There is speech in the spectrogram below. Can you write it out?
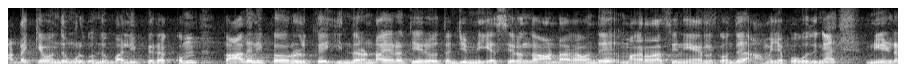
அடைக்க வந்து உங்களுக்கு வந்து வழி பிறக்கும். காதலிப்பவர்களுக்கு இந்த ரெண்டாயிரத்தி இருபத்தஞ்சு மிக சிறந்த ஆண்டாக வந்து மகர ராசி வந்து அமைய போகுதுங்க. நீண்ட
